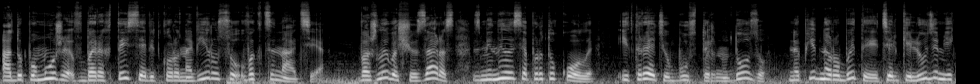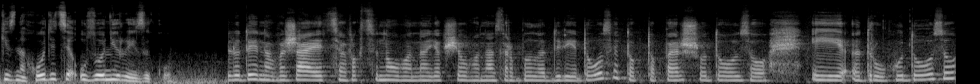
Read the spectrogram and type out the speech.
а допоможе вберегтися від коронавірусу вакцинація. Важливо, що зараз змінилися протоколи, і третю бустерну дозу необхідно робити тільки людям, які знаходяться у зоні ризику. Людина вважається вакцинованою, якщо вона зробила дві дози, тобто першу дозу і другу дозу.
